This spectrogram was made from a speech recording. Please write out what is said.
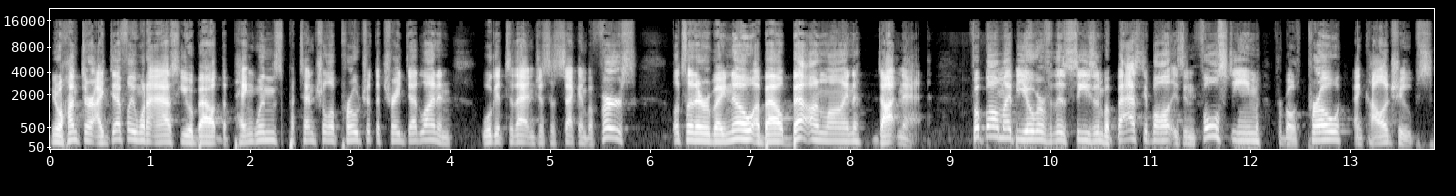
you know, Hunter, I definitely want to ask you about the Penguins' potential approach at the trade deadline, and we'll get to that in just a second. But first, let's let everybody know about BetOnline.net. Football might be over for this season, but basketball is in full steam for both pro and college hoops.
